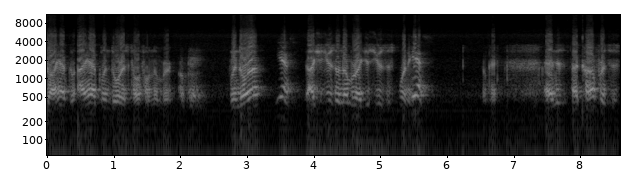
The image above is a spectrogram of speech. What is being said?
So I have I have Glendora's telephone number. okay. Glendora, Yes. I should use the number I just used this morning. Yes. Okay. And this uh, conference is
